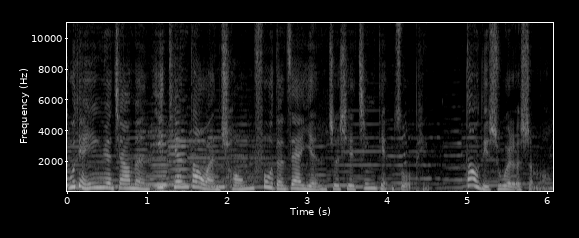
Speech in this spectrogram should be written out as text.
古典音乐家们一天到晚重复的在演这些经典作品，到底是为了什么？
